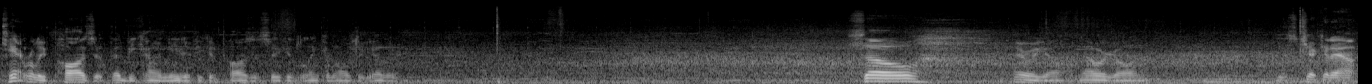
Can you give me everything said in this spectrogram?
Can't really pause it. That'd be kind of neat if you could pause it so you could link them all together. So, there we go. Now we're going. Let's check it out.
